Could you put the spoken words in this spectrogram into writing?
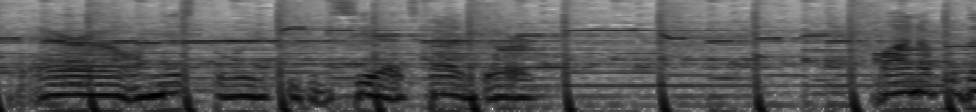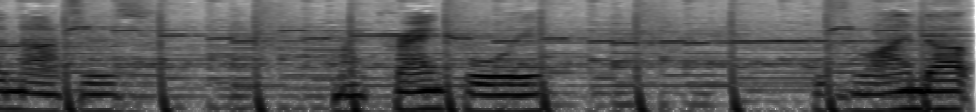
The arrow on this pulley, if you can see that, it's kind of dark. Line up with the notches. My crank pulley is lined up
